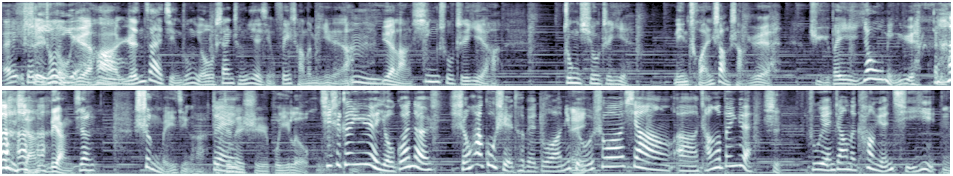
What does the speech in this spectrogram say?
哎，水中有月月哈，哈人在井中游，山城夜景非常的迷人啊。嗯，月朗星疏之夜哈、中秋之夜，您船上赏月，举杯邀明月，共享两江胜美景啊，这对真的是不亦乐乎。其实跟月有关的神话故事也特别多。你比哎如说像呃嫦娥奔月、是，朱元璋的抗元起义，嗯。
